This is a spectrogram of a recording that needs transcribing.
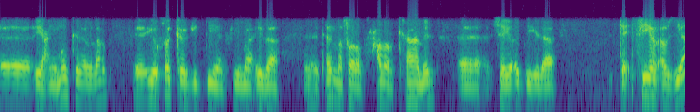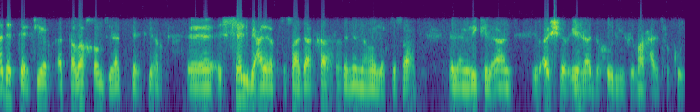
آه، يعني ممكن الغرب يفكر جديا فيما إذا آه، تم فرض حظر كامل آه، سيؤدي إلى تأثير أو زيادة تأثير التضخم، زيادة التاثير آه، السلبي على الاقتصادات خاصة إنه الاقتصاد الأمريكي الآن يؤشر إلى دخوله في مرحلة ركود.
